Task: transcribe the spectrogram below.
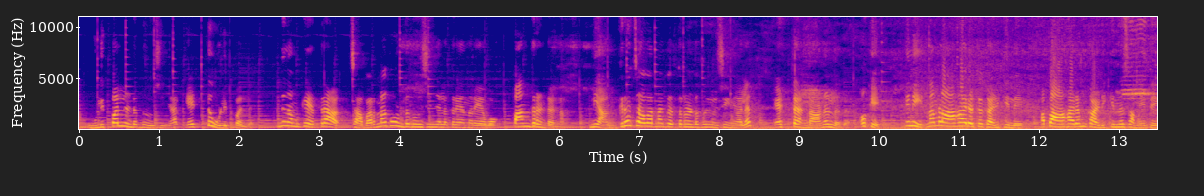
ഉളിപ്പല്ലുണ്ടെന്ന് ചോദിച്ചു കഴിഞ്ഞാൽ എട്ട് ഉളിപ്പല്ല്. ഇനി നമുക്ക് എത്ര ചവർണകം ഉണ്ടെന്ന് ചോദിച്ചു കഴിഞ്ഞാൽ എത്രയാണെന്നറിയാവോ പന്ത്രണ്ട് എണ്ണം ഇനി അഗ്ര ചവർണകം എത്ര ഉണ്ടെന്ന് ചോദിച്ചു കഴിഞ്ഞാൽ എട്ടെണ്ണാണ് ഉള്ളത്. ഓക്കെ. ഇനി നമ്മൾ ആഹാരമൊക്കെ കഴിക്കില്ലേ? അപ്പൊ ആഹാരം കടിക്കുന്ന സമയത്തെ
